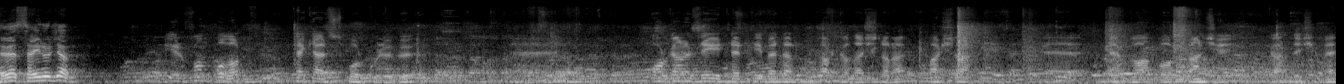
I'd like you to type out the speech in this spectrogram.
Evet Sayın Hocam. İrfan Polat Tekel Spor Kulübü Ee, organizeyi tertip eden arkadaşlara başta e, Erdoğan Bostancı kardeşime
